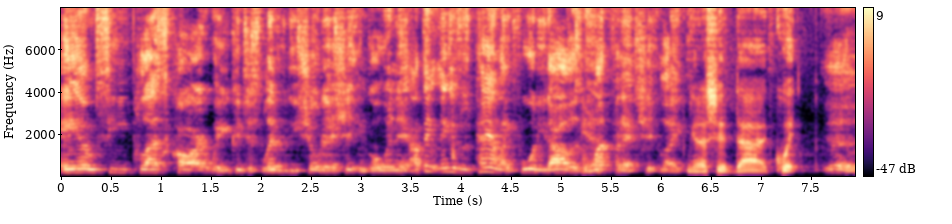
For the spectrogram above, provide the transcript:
AMC Plus card where you could just literally show that shit and go in there. I think niggas was paying like forty dollars a month for that shit. Like, Yeah, that shit died quick. yeah.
